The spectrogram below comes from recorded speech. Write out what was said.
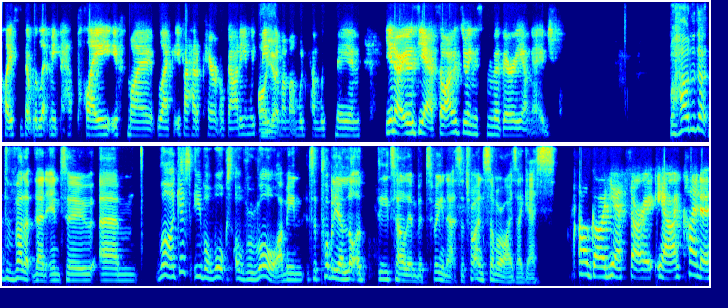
places that would let me play if my, like, if I had a parent or guardian with oh, me. Oh, yeah. So my mum would come with me. And, you know, it was, yeah. So I was doing this from a very young age. But how did that develop then into, um, well, I guess Evol Walks overall? I mean, it's a, probably a lot of detail in between that. So try and summarize, I guess. Oh God, yeah, sorry. Yeah, I kind of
